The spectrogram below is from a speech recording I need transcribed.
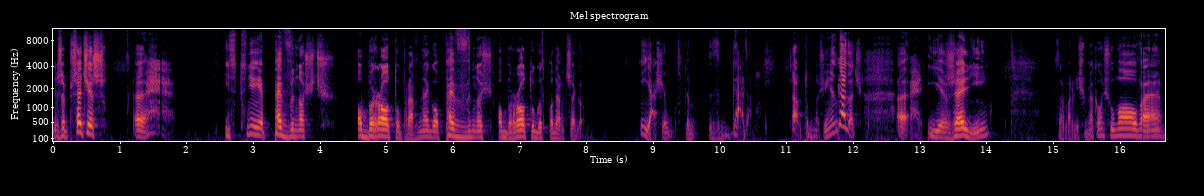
że przecież istnieje pewność obrotu prawnego, pewność obrotu gospodarczego. I ja się z tym zgadzam. No, trudno się nie zgadzać. Jeżeli zawarliśmy jakąś umowę,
